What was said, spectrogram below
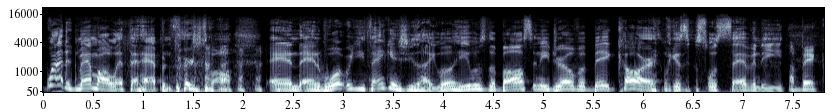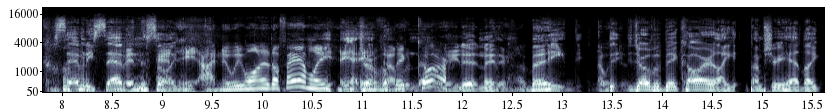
why did Mama let that happen? First of all, and and what were you thinking? She's like, well, he was the boss and he drove a big car because this was 70, A big car. 77. So like, he, I knew he wanted a family. He drove no, a big no, car. he didn't either. But he, he drove a big car. Like I'm sure he had like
